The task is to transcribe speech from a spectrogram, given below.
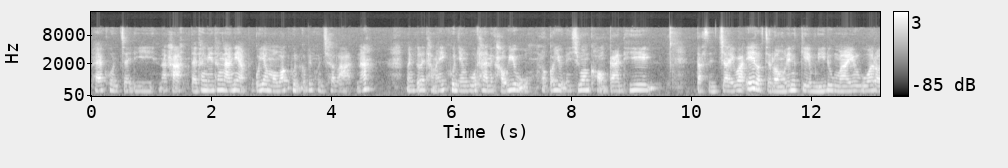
แพ้คนใจดีนะคะ แต่ทั้งนี้ทั้งนั้นเนี่ยผมก็ยังมองว่าคุณก็เป็นคนฉลาดนะ มันก็เลยทำให้คุณยังรู้ทันเขาอยู่แล้วก็อยู่ในช่วงของการที่ตัดสินใจว่าเอ๊ะเราจะลองเล่นเกมนี้ดูไหมหรือว่าเรา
